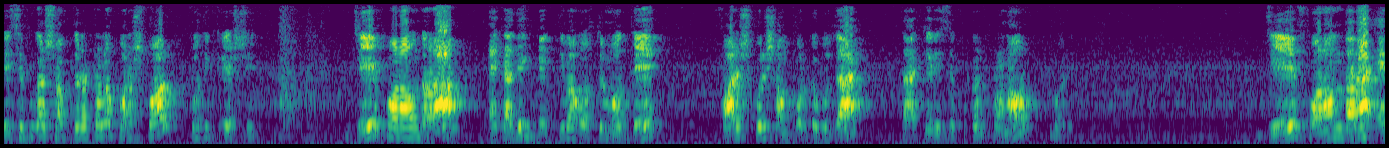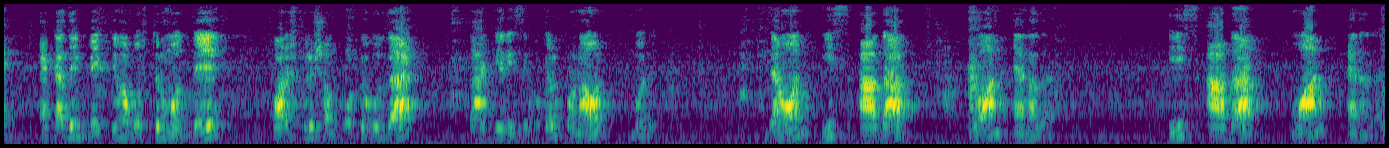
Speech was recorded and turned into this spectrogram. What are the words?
রিসিপ্রোকাল শব্দের অর্থ হলো পরস্পর প্রতিক্রিয়াশীল। যে প্রনাউন দ্বারা একাধিক ব্যক্তি বা বস্তুর মধ্যে পারস্পরিক সম্পর্ক বোঝায়, তাকে রিসিপ্রোকাল প্রনাউন বলে। যে প্রনাউন দ্বারা একাধিক ব্যক্তি বা বস্তুর মধ্যে পারস্পরিক সম্পর্ক বোঝায়, তাকে রিসিপ্রোকাল প্রনাউন বলে। যেমন each other one another each other one another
